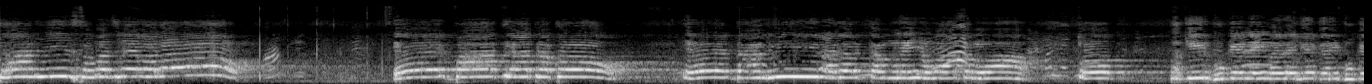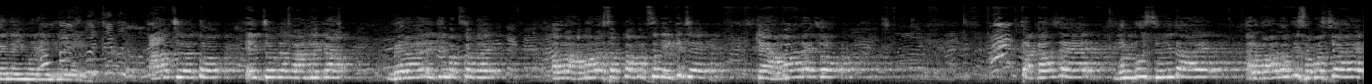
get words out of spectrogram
दानवीर समझने वालों, एक बात याद रखो, एक दानवीर अगर कम नहीं हुआ, कम हुआ तो फकीर भूखे नहीं मरेंगे, गरीब भूखे नहीं मरेंगे। आज जो है तो एक जगह लाने का मेरा एक ही मकसद है, और हमारा सबका मकसद एक ही है कि हमारे जो तकाजे है, मूलभूत सुविधा है, और वालों की समस्या है,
